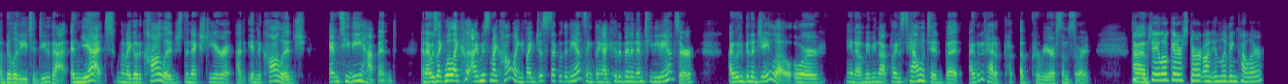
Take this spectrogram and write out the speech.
ability to do that. And yet, when I go to college the next year at, into college, MTV happened. And I was like, well, I could, I missed my calling. If I just stuck with the dancing thing, I could have been an MTV dancer. I would have been a J Lo, or you know, maybe not quite as talented, but I would have had a, a career of some sort. Did um, J Lo get her start on In Living Color?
